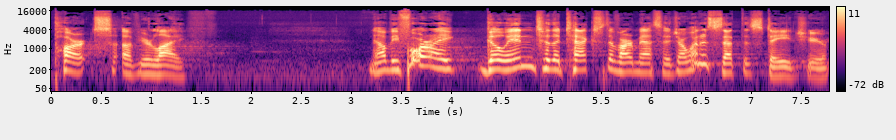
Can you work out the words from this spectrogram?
parts of your life. Now, before I go into the text of our message, I want to set the stage here.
